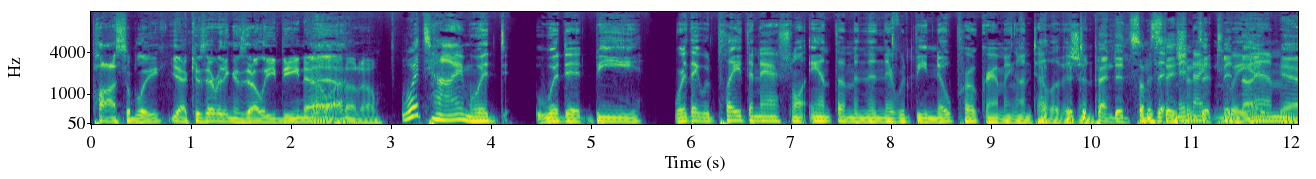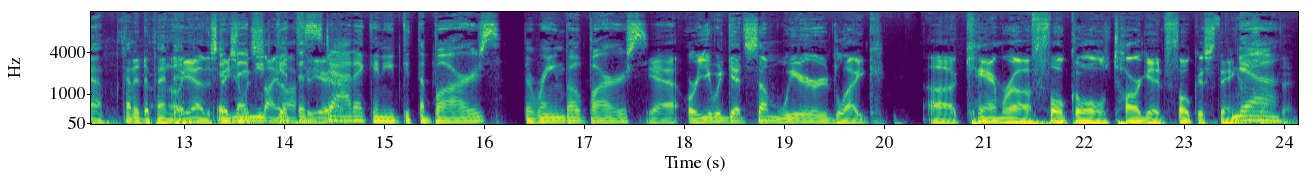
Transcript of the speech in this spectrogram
possibly. Yeah, because everything is LED now. Yeah. I don't know. What time would would it be where they would play the national anthem and then there would be no programming on television. It television? depended. Some Was it stations midnight, at midnight. Yeah, kind of depended. Oh yeah, the station and station then would you'd sign get off the the air. static and you'd get the bars, the rainbow bars. Yeah, or you would get some weird like uh camera focal target focus thing Yeah. or something.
